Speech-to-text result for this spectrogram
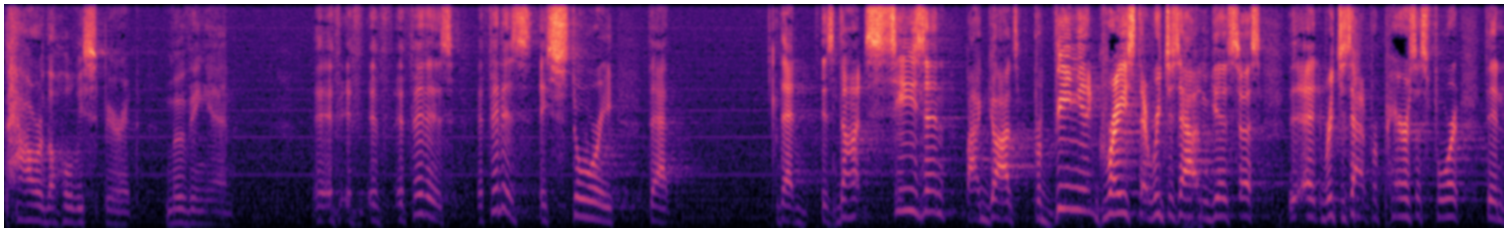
power of the Holy Spirit moving in if, if, if, if, it is, if it is a story that, that is not seasoned by God's prevenient grace that reaches out and gives us, it reaches out and prepares us for it, then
